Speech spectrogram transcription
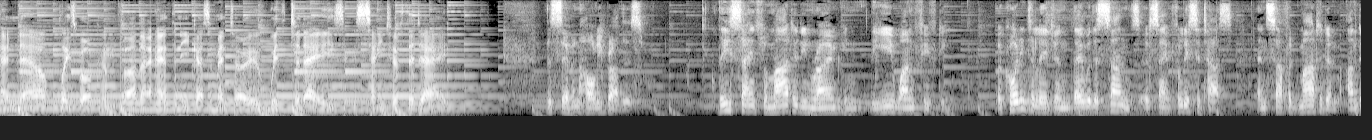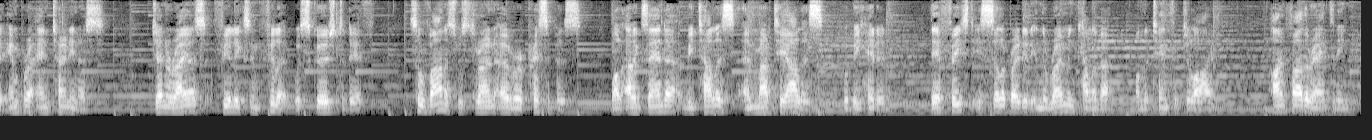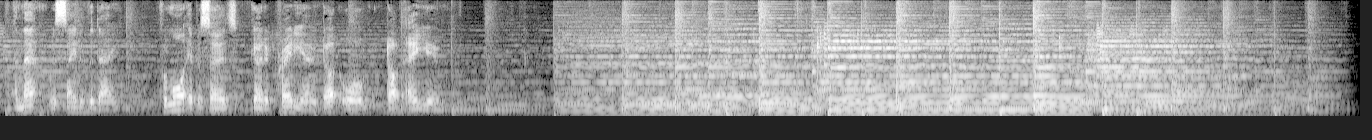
And now, please welcome Father Anthony Casamento with today's Saint of the Day. The Seven Holy Brothers. These saints were martyred in Rome in the year 150. According to legend, they were the sons of Saint Felicitas and suffered martyrdom under Emperor Antoninus. Januarius, Felix, and Philip were scourged to death. Sylvanus was thrown over a precipice, while Alexander, Vitalis, and Martialis were beheaded. Their feast is celebrated in the Roman calendar on the 10th of July. I'm Father Anthony, and that was Saint of the Day. For more episodes, go to cradio.org.au.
